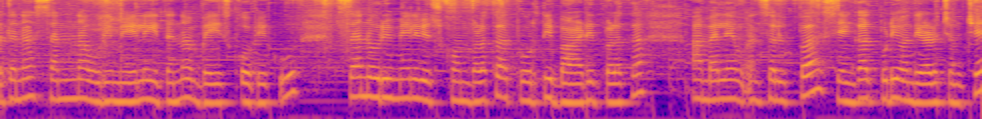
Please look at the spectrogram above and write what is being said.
ಅದನ್ನು ಸಣ್ಣ ಉರಿ ಮೇಲೆ ಇದನ್ನು ಬೇಯಿಸ್ಕೋಬೇಕು. ಸಣ್ಣ ಉರಿ ಮೇಲೆ ಬೇಯಿಸ್ಕೊಂಡ ಬಳಿಕ, ಅದು ಪೂರ್ತಿ ಬಾಡಿದ ಬಳಿಕ ಆಮೇಲೆ ಒಂದು ಸ್ವಲ್ಪ ಶೇಂಗಾದ ಪುಡಿ ಒಂದು ಎರಡು ಚಮಚೆ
